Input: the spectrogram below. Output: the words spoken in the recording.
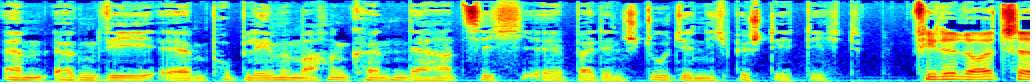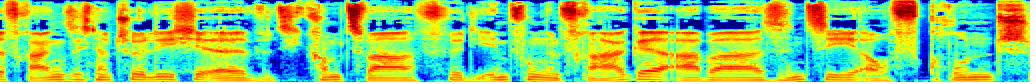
ähm, irgendwie ähm, Probleme machen könnten, der hat sich äh, bei den Studien nicht bestätigt. Viele Leute fragen sich natürlich, äh, sie kommen zwar für die Impfung in Frage, aber sind sie aufgrund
